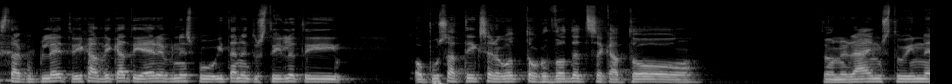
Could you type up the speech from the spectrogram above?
στα κουπλέ του. Είχα δει κάτι έρευνες που ήταν του στυλ ότι ο Πούσα Τι ξέρω εγώ το 80% των rhymes του είναι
